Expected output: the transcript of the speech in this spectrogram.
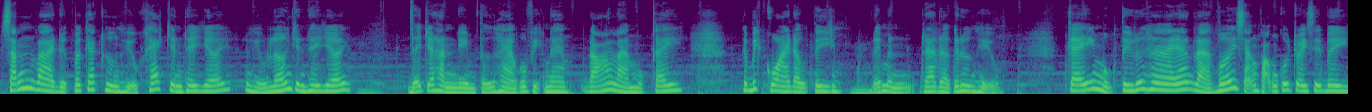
sánh vai được với các thương hiệu khác trên thế giới thương hiệu lớn trên thế giới ừ. để trở thành niềm tự hào của Việt Nam đó là một cái cái big why đầu tiên ừ. để mình ra đời cái thương hiệu cái mục tiêu thứ hai đó là với sản phẩm của JCB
